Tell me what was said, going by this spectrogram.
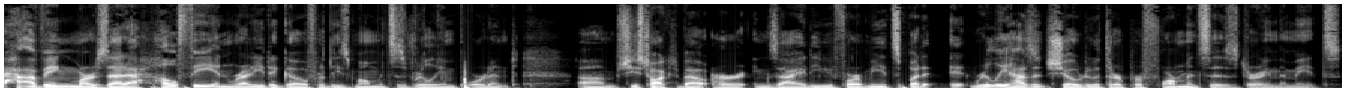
having Margzetta healthy and ready to go for these moments is really important. Um, she's talked about her anxiety before meets, but it, really hasn't showed with her performances during the meets.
